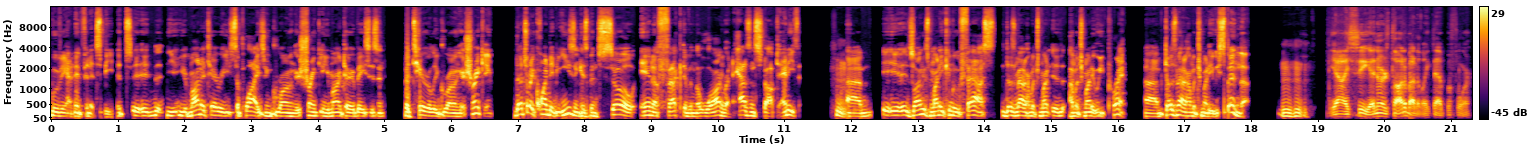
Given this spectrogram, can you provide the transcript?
moving at infinite speed. It's it, it, your monetary supply isn't growing or shrinking. Your monetary base isn't materially growing or shrinking. That's why quantitative easing has been so ineffective in the long run. It hasn't stopped anything. Hmm. Um, it, as long as money can move fast, it doesn't matter how much money how much money we print. Um, doesn't matter how much money we spend, though. Mm-hmm. Yeah, I see. I never thought about it like that before.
